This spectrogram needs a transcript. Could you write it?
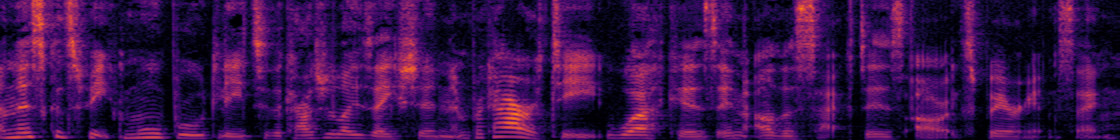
and this could speak more broadly to the casualisation and precarity workers in other sectors are experiencing.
